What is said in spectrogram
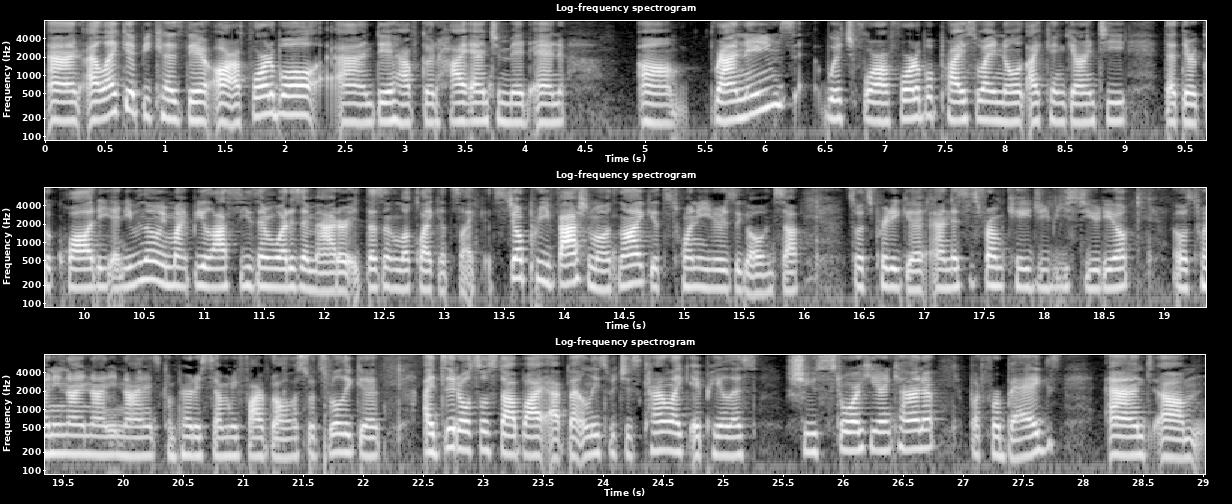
and I like it because they are affordable and they have good high end to mid end um, brand names, which for affordable price, so I know I can guarantee that they're good quality. And even though it might be last season, what does it matter? It doesn't look like it's like it's still pretty fashionable. It's not like it's 20 years ago and stuff. So it's pretty good. And this is from KGB Studio. It was $29.99. It's compared to $75, so it's really good. I did also stop by at Bentley's, which is kind of like a Payless shoe store here in Canada, but for bags. And um,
